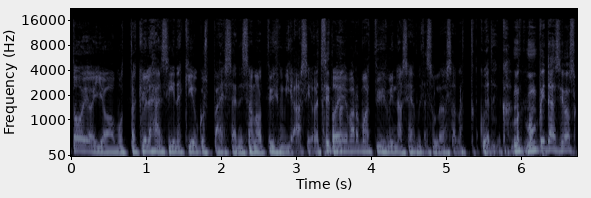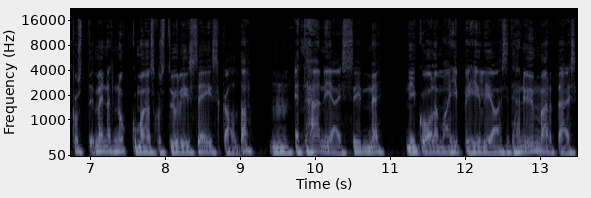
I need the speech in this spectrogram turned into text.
toi on joo, mutta kyllähän siinä kiukuspäissä niin sanoo tyhmiä asioita. Sit Sit toi mä- ei varmaan tyhmin asia, mitä sulle on sanottu kuitenkaan. Mutta mun pitäisi joskus mennä nukkumaan joskus tyyliin seiskalta, mm. että hän jäisi sinne niin kuin olemaan hippi hiljaa. Sitten hän ymmärtäisi,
